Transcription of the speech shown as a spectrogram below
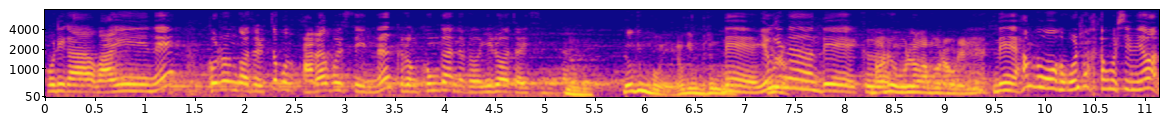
우리가 와인의 그런 것을 조금 알아볼 수 있는 그런 공간으로 이루어져 있습니다. 음. 여긴 뭐예요? 여긴 무슨 뭐 네, 여기는 네, 그 말에 올라가 보라고 그랬네. 네, 한번 올라가 보시면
